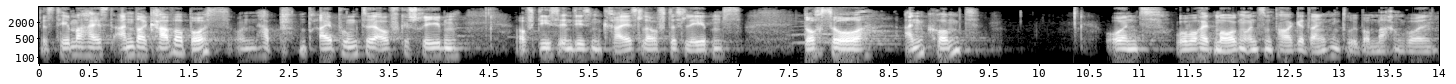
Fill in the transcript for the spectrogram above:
Das Thema heißt Undercover Boss und habe drei Punkte aufgeschrieben, auf die es in diesem Kreislauf des Lebens doch so ankommt und wo wir heute Morgen uns ein paar Gedanken drüber machen wollen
